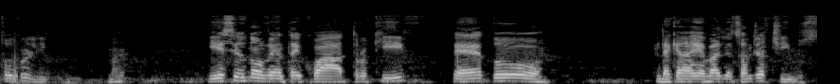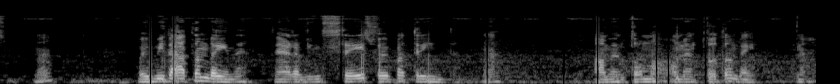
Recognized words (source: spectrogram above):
todo por líquido, né? E esses 94 aqui é do daquela reavaliação de ativos, né? O EBITDA também, né? Era 26, foi para 30, né? Aumentou, aumentou também, né?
